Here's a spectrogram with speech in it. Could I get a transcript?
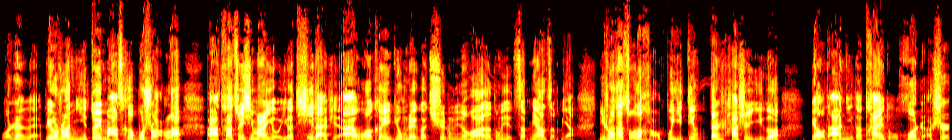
我认为，比如说你对马斯克不爽了啊，他最起码有一个替代品，哎，我可以用这个去中心化的东西，怎么样怎么样？你说他做的好不一定，但是他是一个表达你的态度，或者是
